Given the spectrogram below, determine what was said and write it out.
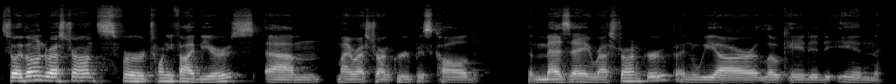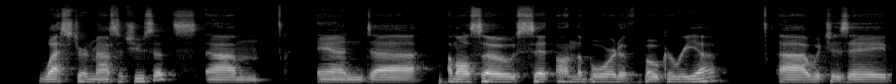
So, I've owned restaurants for 25 years. Um, my restaurant group is called the Mezze Restaurant Group, and we are located in Western Massachusetts. Um, and uh, I'm also sit on the board of Boqueria, uh, which is a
